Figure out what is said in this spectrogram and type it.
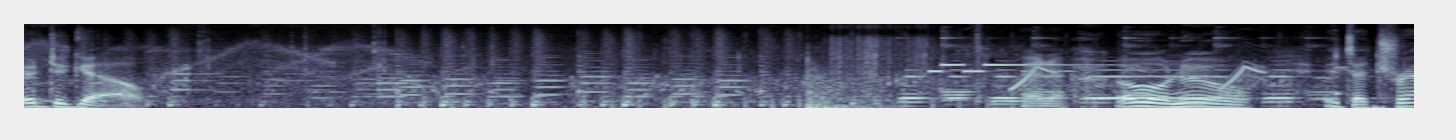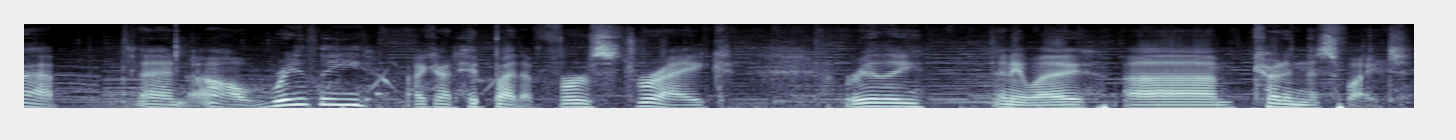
Good to go. And, oh no, it's a trap. And, oh, really? I got hit by the first strike. Really? Anyway, um, cutting this fight.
